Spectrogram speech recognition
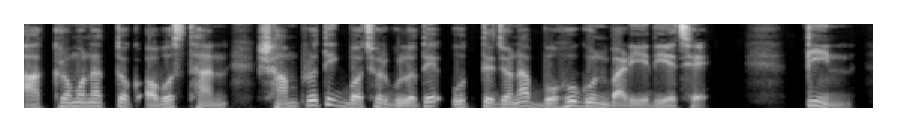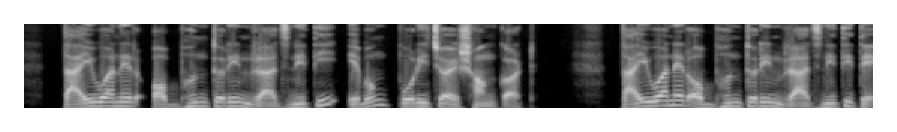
আক্রমণাত্মক অবস্থান সাম্প্রতিক বছরগুলোতে উত্তেজনা বহুগুণ বাড়িয়ে দিয়েছে। তিন তাইওয়ানের অভ্যন্তরীণ রাজনীতি এবং পরিচয় সংকট। তাইওয়ানের অভ্যন্তরীণ রাজনীতিতে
